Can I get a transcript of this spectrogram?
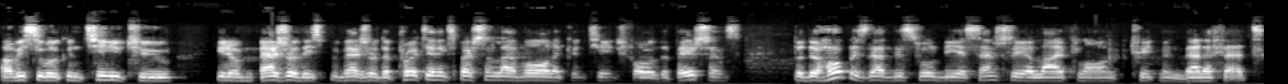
Obviously, we'll continue to you know, measure these, measure the protein expression level and continue to follow the patients. But the hope is that this will be essentially a lifelong treatment benefit.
